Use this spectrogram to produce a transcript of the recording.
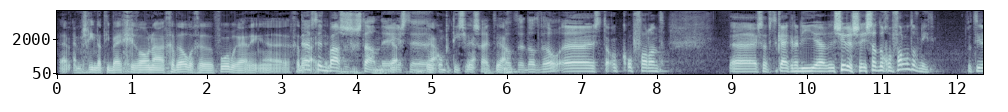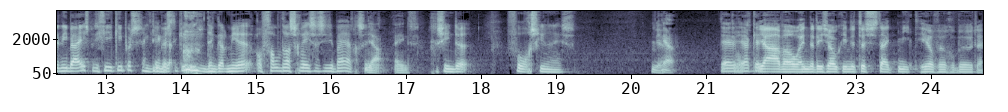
En, en misschien dat hij bij Girona een geweldige voorbereiding eh Hij gedaan heeft in de basis gestaan, de Ja. eerste Ja. competitiewedstrijd. Ja. Dat, eh, dat wel. Eh, is het ook opvallend? Eh ik zat even te kijken naar die uh. Is dat nog opvallend of niet? Dat hij er niet bij is, met die vier keepers? Ik denk, beste dat, keepers? ik denk dat het meer opvallend was geweest als hij erbij had gezeten. Ja, eens. Gezien de voorgeschiedenis. Ja. Ja. Ja, ja, Kees? Ja, wel. En er is ook in de tussentijd niet heel veel gebeurd. Hè.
